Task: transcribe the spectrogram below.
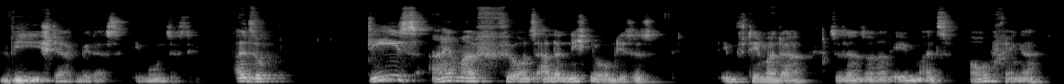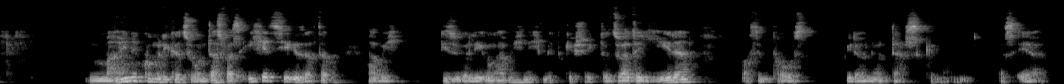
Wie stärken wir das Immunsystem? Also, dies einmal für uns alle, nicht nur um dieses Impfthema da zu sein, sondern eben als Aufhänger. Meine Kommunikation, das, was ich jetzt hier gesagt habe, habe ich, diese Überlegung habe ich nicht mitgeschickt. Und so hatte jeder aus dem Post wieder nur das genommen, was er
